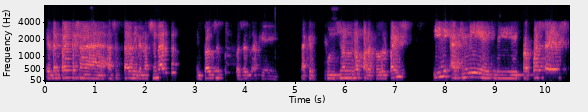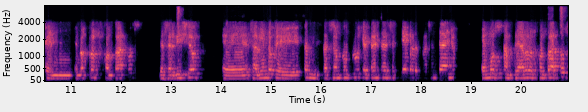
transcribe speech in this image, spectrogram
es la empresa aceptada a nivel nacional, entonces pues es la que, la que funciona para todo el país. Y aquí mi, mi propuesta es en, en otros contratos de servicio eh, sabiendo que esta administración concluye el 30 de septiembre del presente año, hemos ampliado los contratos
